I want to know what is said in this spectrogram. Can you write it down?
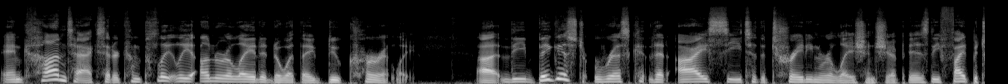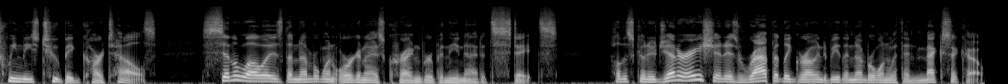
and contacts that are completely unrelated to what they do currently. Uh, the biggest risk that I see to the trading relationship is the fight between these two big cartels. Sinaloa is the number one organized crime group in the United States. Jalisco New Generation is rapidly growing to be the number one within Mexico.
